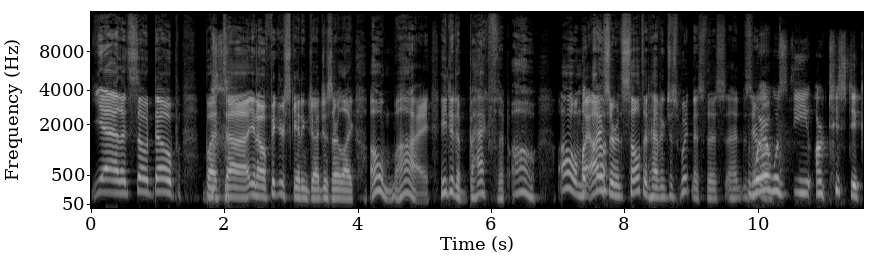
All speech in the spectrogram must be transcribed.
yeah, that's so dope." But uh, you know, figure skating judges are like, "Oh my, he did a backflip. Oh, oh, my eyes are insulted having just witnessed this." Uh, zero. Where was the artistic,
